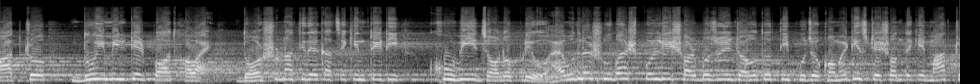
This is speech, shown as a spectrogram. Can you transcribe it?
মাত্র দুই মিনিটের পথ হওয়ায় দর্শনার্থীদের কাছে কিন্তু এটি খুবই জনপ্রিয়। হ্যাঁ বন্ধুরা, সুভাষ পল্লী সর্বজনীন জগদ্ধাত্রী পুজো কমিটি স্টেশন থেকে মাত্র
